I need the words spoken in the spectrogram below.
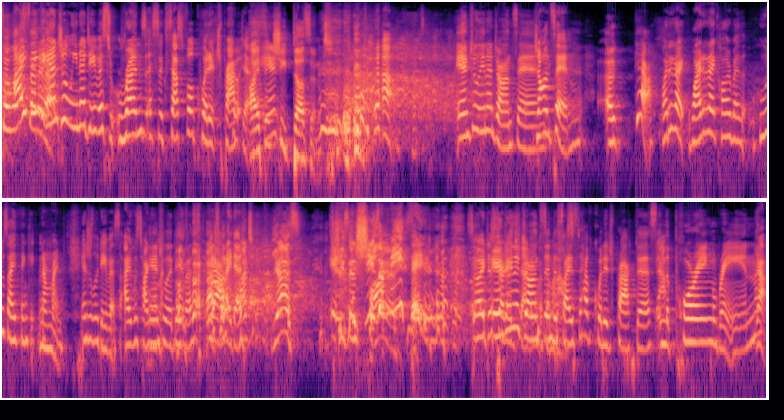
So let's I think. Angelina Davis runs a successful Quidditch practice. I think she doesn't. Angelina Johnson. Johnson. Uh, yeah. Why did I? Why did I call her by? The, who was I thinking? Never mind. Angela Davis. I was talking. Angela about, Davis. That's yeah. what I did. yes, she's inspired. She's amazing. so I just started Angelina chatting with Johnson decides else. to have Quidditch practice in the pouring rain. Yeah.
